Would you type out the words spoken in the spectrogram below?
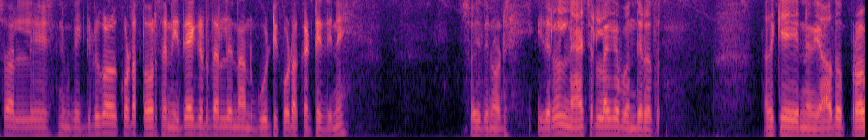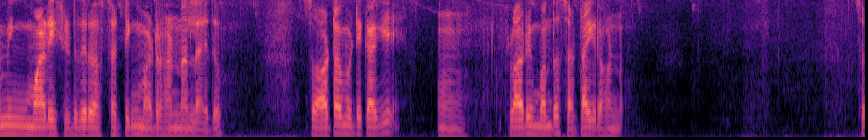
ಸೊ ಅಲ್ಲಿ ನಿಮಗೆ ಗಿಡಗಳು ಕೂಡ ತೋರಿಸ್ತೇನೆ. ಇದೇ ಗಿಡದಲ್ಲಿ ನಾನು ಗೂಟಿ ಕೂಡ ಕಟ್ಟಿದ್ದೀನಿ. ಸೊ ಇದು ನೋಡಿ ಇದೆಲ್ಲ ನ್ಯಾಚುರಲಾಗೇ ಬಂದಿರೋದು. ಅದಕ್ಕೆ ನೀವು ಯಾವುದೋ ಪ್ರೋಮಿಂಗ್ ಮಾಡಿ ಹಿಡಿದಿರೋ ಸೆಟ್ಟಿಂಗ್ ಮಾಡಿರೋ ಹಣ್ಣಲ್ಲ ಇದು. ಸೊ ಆಟೋಮೆಟಿಕ್ಕಾಗಿ ಫ್ಲವರಿಂಗ್ ಬಂದು ಸೆಟ್ಟಾಗಿರೋ ಹಣ್ಣು. ಸೊ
